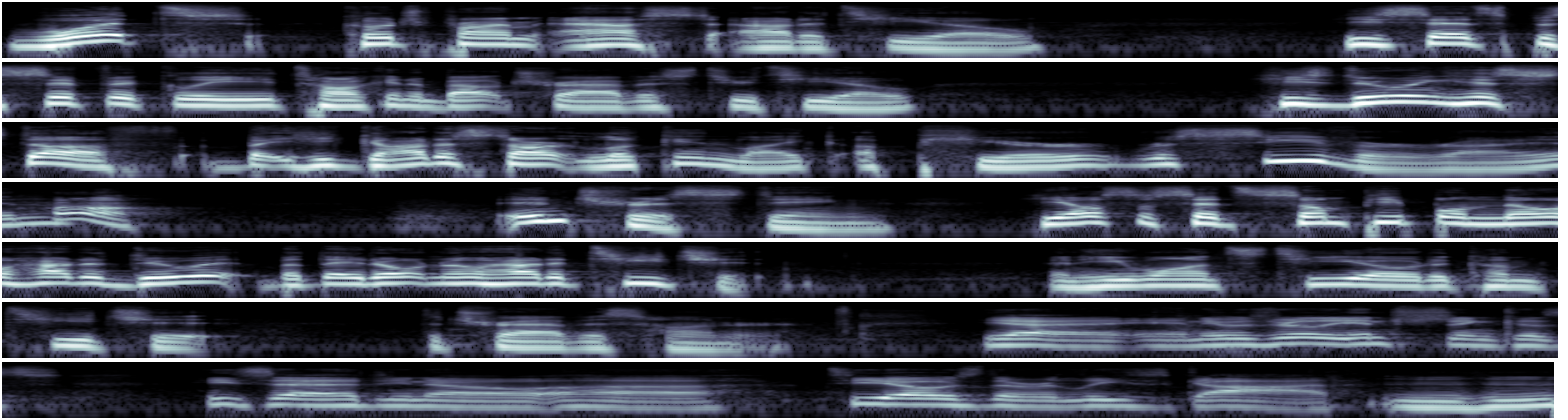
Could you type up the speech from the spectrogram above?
what Coach Prime asked out of T.O., he said specifically talking about Travis to T.O., he's doing his stuff, but he got to start looking like a pure receiver. Ryan. Huh? Interesting. He also said some people know how to do it, but they don't know how to teach it. And he wants T.O. to come teach it to Travis Hunter. Yeah, and it was really interesting because he said, you know, uh, T.O. is the release god, Mm-hmm.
